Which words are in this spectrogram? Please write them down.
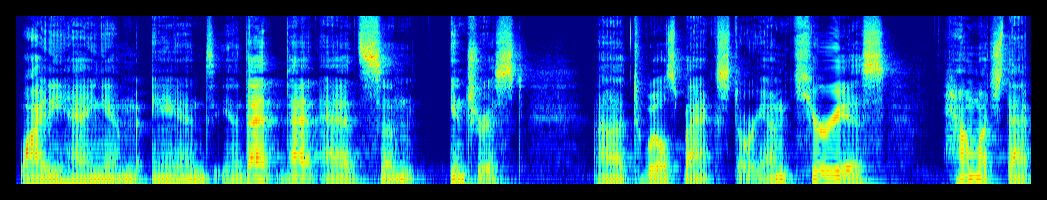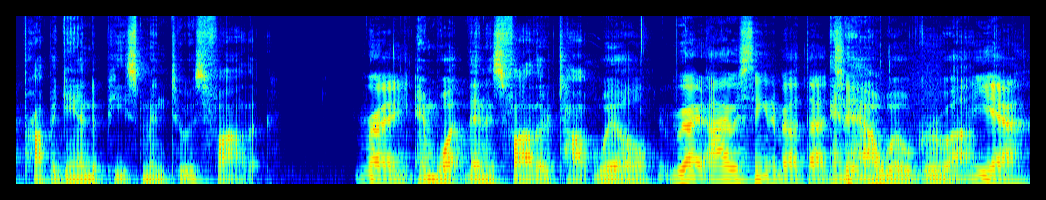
why'd he hang him? And you know that that adds some interest uh, to Will's backstory. I'm curious how much that propaganda piece meant to his father, Right. and what then his father taught Will, Right. I was thinking about that and too. how Will grew up. Yeah,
